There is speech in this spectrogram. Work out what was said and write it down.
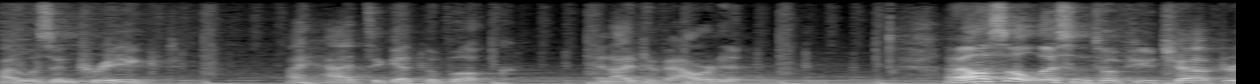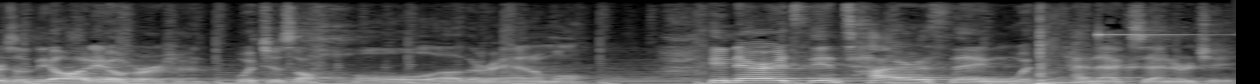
I was intrigued. I had to get the book, and I devoured it. I also listened to a few chapters of the audio version, which is a whole other animal. He narrates the entire thing with 10x energy,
